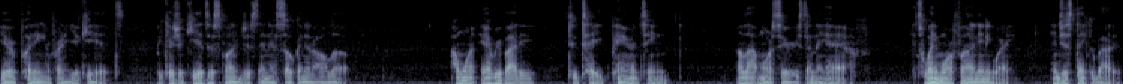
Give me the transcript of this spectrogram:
you're putting in front of your kids because your kids are sponges and they're soaking it all up. I want everybody to take parenting a lot more serious than they have. Way more fun anyway. And just think about it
